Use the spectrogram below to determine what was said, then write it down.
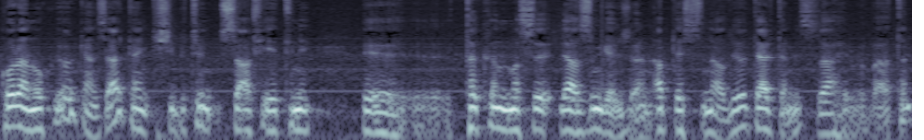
Kur'an okuyorken zaten kişi bütün safiyetini e, takınması lazım geliyor. Yani abdestini alıyor tertemiz zahir ve batın.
